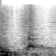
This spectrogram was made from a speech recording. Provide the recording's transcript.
You.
